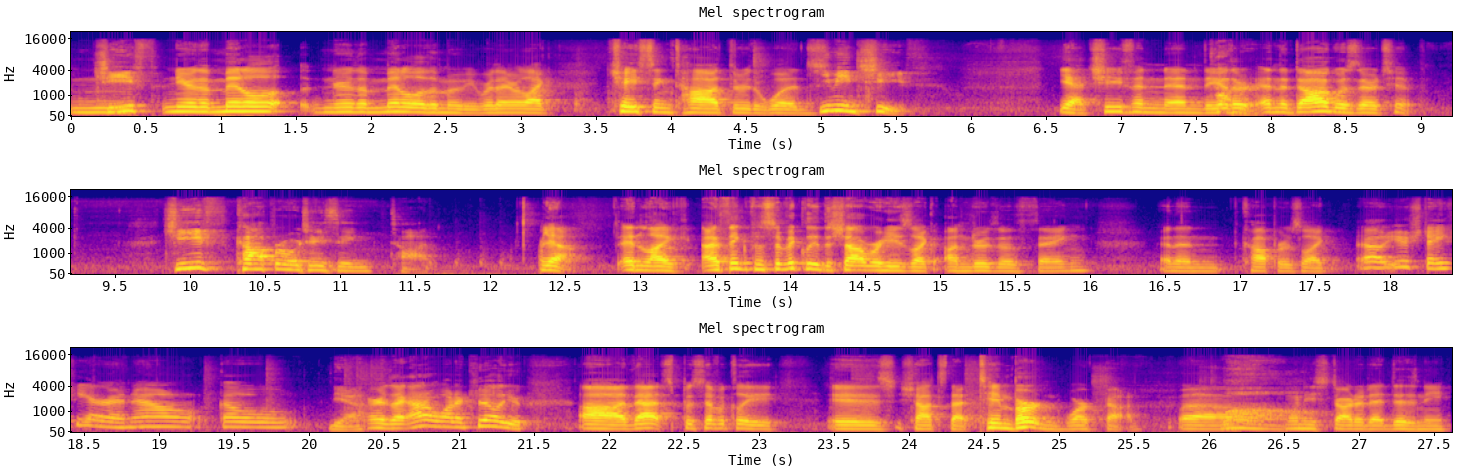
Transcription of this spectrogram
n- Chief? near the middle near the middle of the movie where they were like chasing Todd through the woods. You mean Chief? Yeah, Chief and, and the other and the dog was there too. Chief, Copper were chasing Todd. Yeah, and like I think specifically the shot where he's like under the thing, and then Copper's like, "Oh, you stay here, and I'll go." Yeah. Or he's like, "I don't want to kill you." Uh, that specifically is shots that Tim Burton worked on uh, when he started at Disney,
